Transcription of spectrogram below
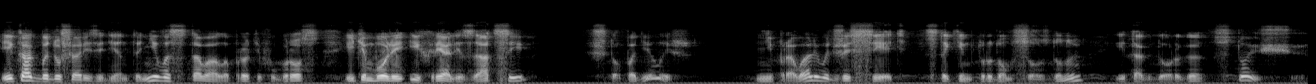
И как бы душа резидента не восставала против угроз, и тем более их реализации, что поделаешь? Не проваливать же сеть с таким трудом созданную и так дорого стоящую.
